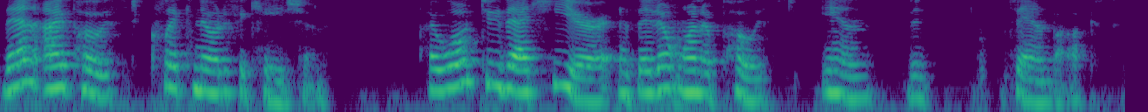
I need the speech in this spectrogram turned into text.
Then I post click notification. I won't do that here as I don't want to post in the sandbox.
